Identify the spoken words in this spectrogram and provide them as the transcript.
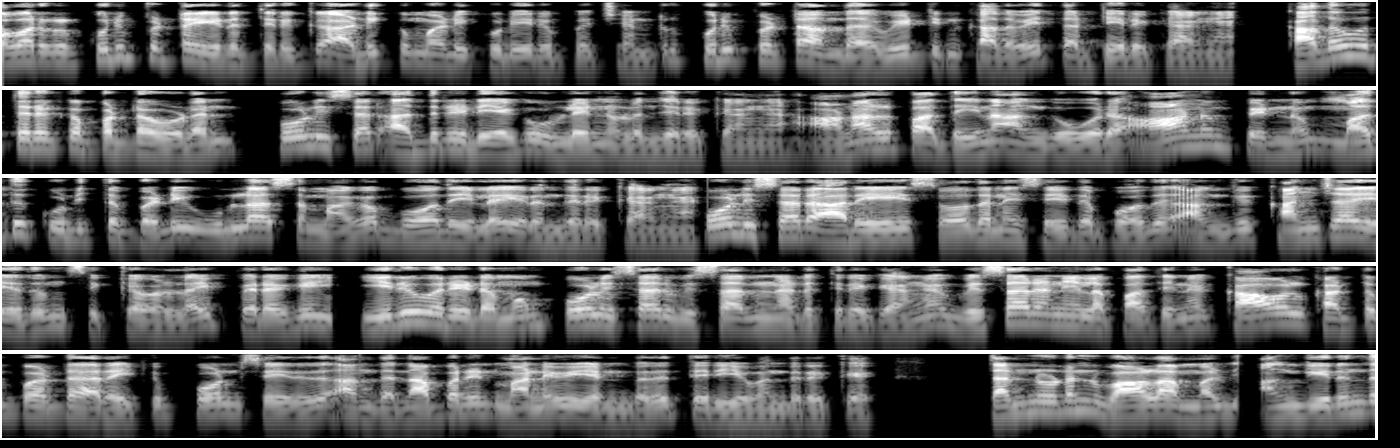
அவர்கள் குறிப்பிட்ட இடத்திற்கு அடுக்குமாடி குடியிருப்பு சென்று குறிப்பிட்ட அந்த வீட்டின் கதவை தட்டியிருக்காங்க. கதவு திறக்கப்பட்டவுடன் போலீசார் அதிரடியாக உள்ளே நுழைஞ்சிருக்காங்க. ஆனால் பாத்தீங்கன்னா அங்கு ஒரு ஆணும் பெண்ணும் மது குடித்தபடி உல்லாசமாக போதையில இருந்திருக்காங்க. போலீசார் அறையை சோதனை செய்த போது அங்கு கஞ்சா எதுவும் சிக்கவில்லை. பிறகு இருவரிடமும் போலீசார் விசாரணை நடத்தியிருக்காங்க. விசாரணையில பாத்தீங்கன்னா காவல் கட்டுப்பாட்டு அறைக்கு போன் செய்தது அந்த நபரின் மனைவி என்பது தெரிய வந்திருக்கு தன்னுடன் வாழாமல் அங்கிருந்த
